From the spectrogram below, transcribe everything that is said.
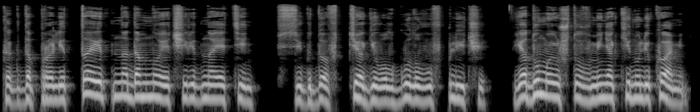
Когда пролетает надо мной очередная тень, всегда втягивал голову в плечи. Я думаю, что в меня кинули камень.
